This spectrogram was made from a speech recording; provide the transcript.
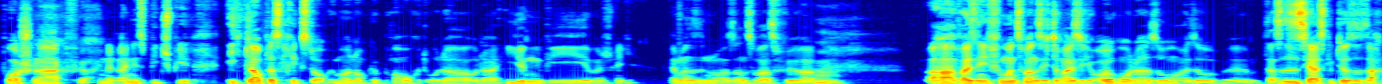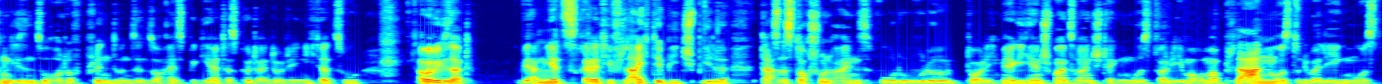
Vorschlag für ein reines Beatspiel. Ich glaube, das kriegst du auch immer noch gebraucht oder oder irgendwie wahrscheinlich Amazon oder sonst was für Mhm. ah, weiß nicht, 25, 30 Euro oder so. Also äh, das ist es ja. Es gibt ja so Sachen, die sind so out of print und sind so heiß begehrt. Das gehört eindeutig nicht dazu. Aber wie gesagt, wir hatten Mhm. jetzt relativ leichte Beatspiele. Das ist doch schon eins, wo du, wo du deutlich mehr Gehirnschmalz reinstecken musst, weil du eben auch immer planen musst und überlegen musst,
